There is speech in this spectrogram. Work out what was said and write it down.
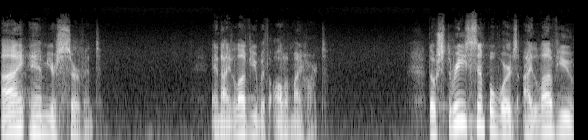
I am your servant, and I love you with all of my heart. Those three simple words, I love you,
